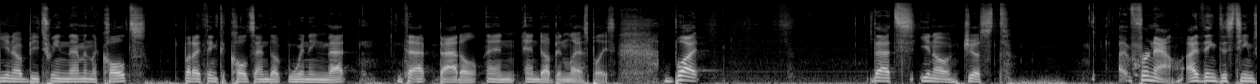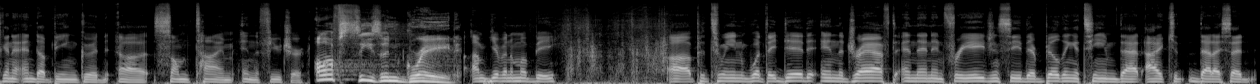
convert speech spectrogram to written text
you know, between them and the Colts. But I think the Colts end up winning that that battle and end up in last place. But that's you know just for now. I think this team's going to end up being good uh, sometime in the future. Off-season grade. I'm giving them a B. Uh, between what they did in the draft and then in free agency, they're building a team that I could, that I said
